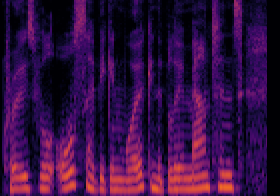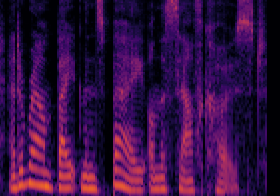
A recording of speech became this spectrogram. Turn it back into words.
Crews will also begin work in the Blue Mountains and around Batemans Bay on the south coast.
